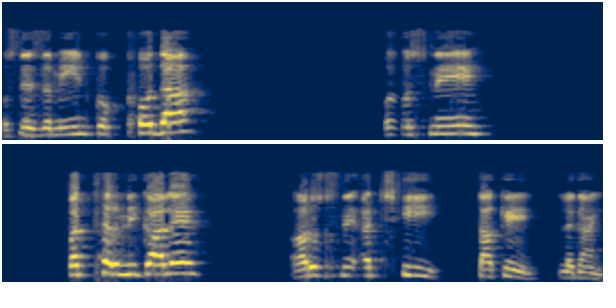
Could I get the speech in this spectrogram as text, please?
उसने ज़मीन को खोदा उसने पत्थर निकाले और उसने अच्छी ताकें लगाई।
